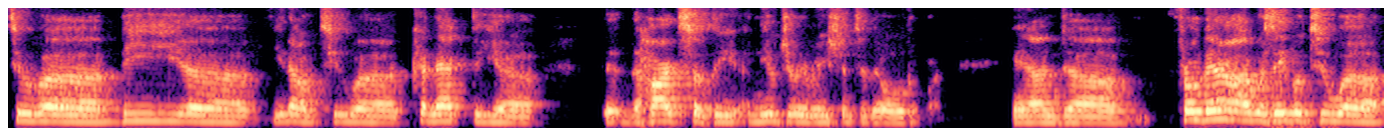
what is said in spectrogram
to uh, be uh, you know to uh, connect the, the, hearts of the new generation to the older one, and uh, from there I was able to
